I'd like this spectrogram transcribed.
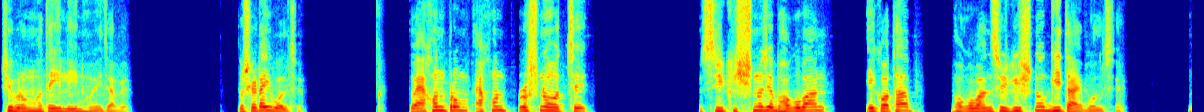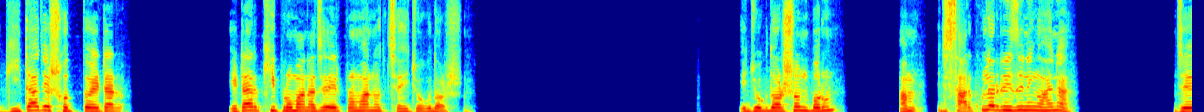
সেই ব্রহ্মতেই লীন হয়ে যাবে। তো সেটাই বলছে। তো এখন এখন প্রশ্ন হচ্ছে, শ্রীকৃষ্ণ যে ভগবান এই কথা ভগবান শ্রীকৃষ্ণ গীতায় বলছে। গীতা যে সত্য, এটার এটার কি প্রমাণ আছে? এর প্রমাণ হচ্ছে এই যোগ দর্শন এই যোগ দর্শন পড়ুন সার্কুলার রিজনিং হয় না? যে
